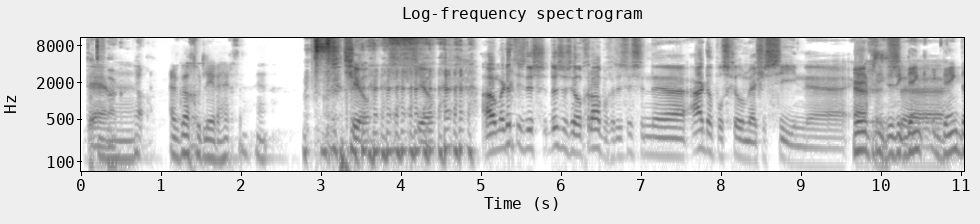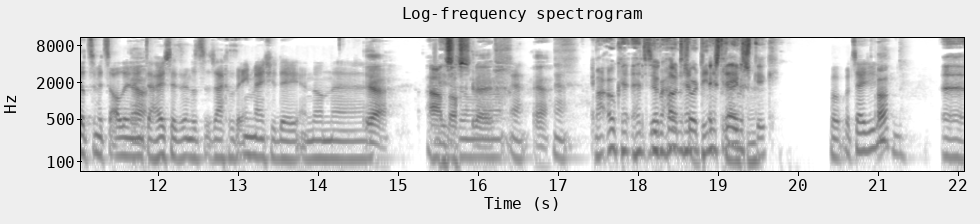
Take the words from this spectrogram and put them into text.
Damn. Eh, Ja. Heb ik wel goed leren hechten. Ja. Chill, chill. Oh, maar dat is dus, dat is dus heel grappig. Het is dus een eh aardappelschilmesje scene eh Ja, ergens, precies. Dus ik denk, eh, ik denk dat ze met z'n allen in ja. één te huis zitten en dat ze zagen dat één meisje deed. En dan. eh, Ja, aandacht eh, kreeg. ja, Ja. ja. Maar ook het, Het is ook gewoon überhaupt een soort extreme binnenkrijgen. kick. Wat, wat zeiden jullie? Wat? Eh,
